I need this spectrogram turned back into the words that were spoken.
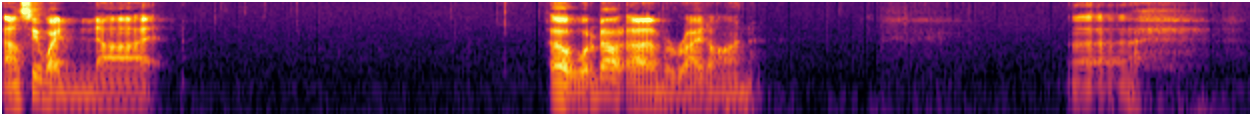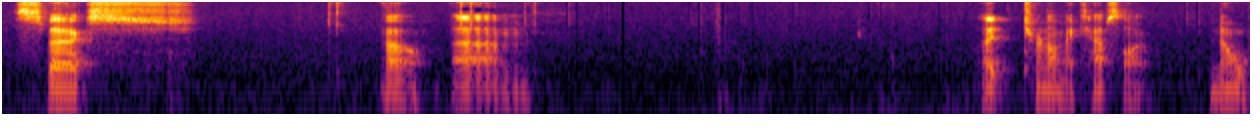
I don't see why not. Oh, what about um, Miraidon? Uh, specs. Oh, um, I turn on my caps lock. No,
